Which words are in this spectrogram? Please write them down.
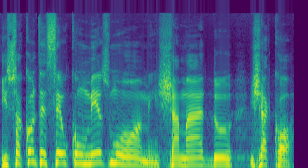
Isso aconteceu com o mesmo homem chamado Jacó.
